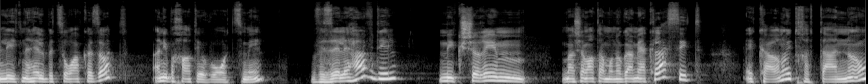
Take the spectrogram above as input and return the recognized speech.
להתנהל בצורה כזאת. אני בחרתי עבור עצמי, וזה להבדיל מקשרים, מה שאמרת, המונוגמיה הקלאסית, הכרנו, התחתנו,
